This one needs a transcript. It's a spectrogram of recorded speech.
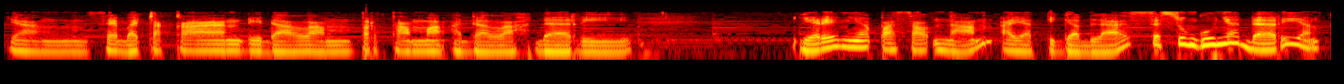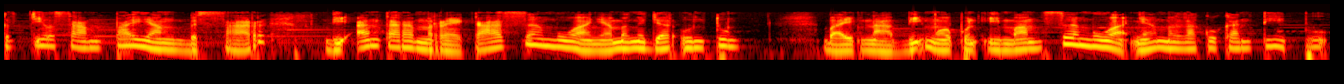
yang saya bacakan di dalam pertama adalah dari Yeremia pasal 6 ayat 13 Sesungguhnya dari yang kecil sampai yang besar di antara mereka semuanya mengejar untung. Baik nabi maupun imam semuanya melakukan tipu.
